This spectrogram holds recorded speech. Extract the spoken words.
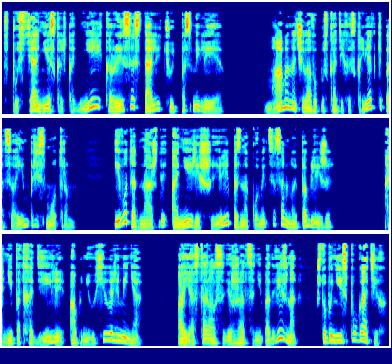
Спустя несколько дней крысы стали чуть посмелее. Мама начала выпускать их из клетки под своим присмотром. И вот однажды они решили познакомиться со мной поближе. Они подходили, обнюхивали меня, а я старался держаться неподвижно, чтобы не испугать их.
